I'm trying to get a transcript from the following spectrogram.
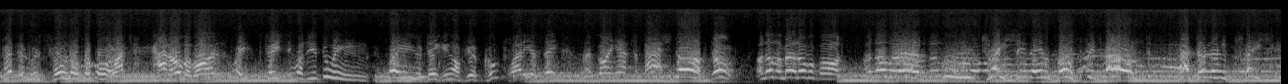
Patton was thrown overboard. What? Pat overboard? Wait, Tracy, what are you doing? Why are you taking off your coat? Why do you think? I'm going after Pat. Stop! Don't! Another man overboard! Another That fool, Tracy, they'll both be drowned. Patton and Tracy,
